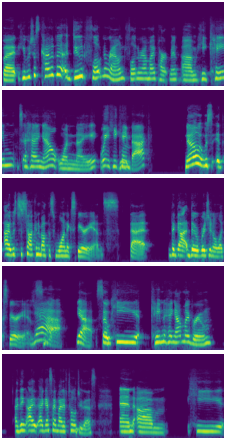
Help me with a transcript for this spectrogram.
but he was just kind of a, a dude floating around, floating around my apartment. Um, he came to hang out one night. wait, he came he- back? No, it was. It, I was just talking about this one experience that the guy, the original experience. Yeah. Yeah. So he came to hang out in my room. I think I, I guess I might have told you this. And um he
